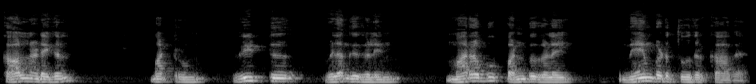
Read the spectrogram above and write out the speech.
கால்நடைகள் மற்றும் வீட்டு விலங்குகளின் மரபு பண்புகளை மேம்படுத்துவதற்காக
